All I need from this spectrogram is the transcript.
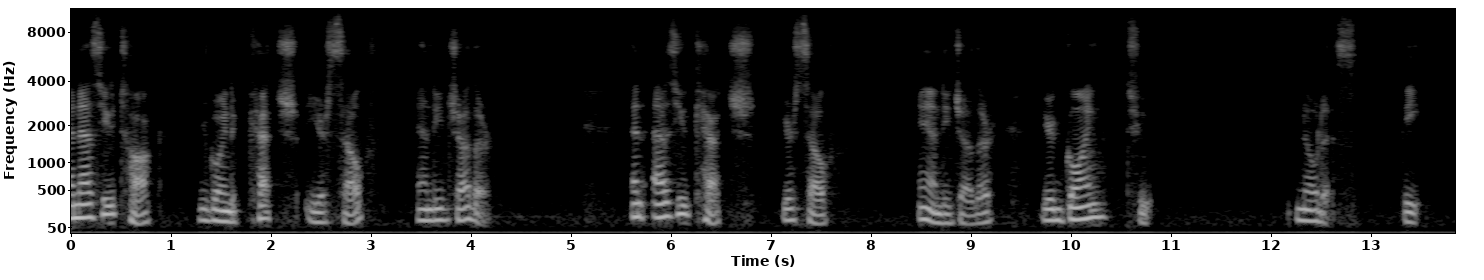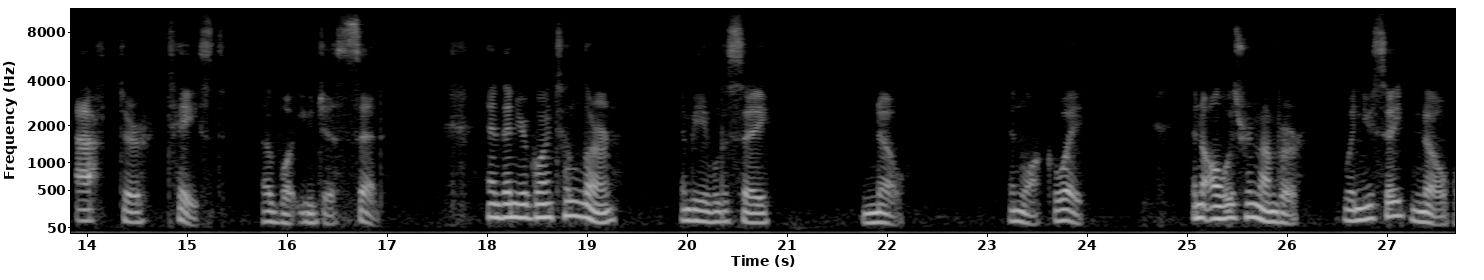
And as you talk, you're going to catch yourself and each other. And as you catch yourself and each other, you're going to notice the aftertaste of what you just said. And then you're going to learn and be able to say no and walk away. And always remember when you say no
